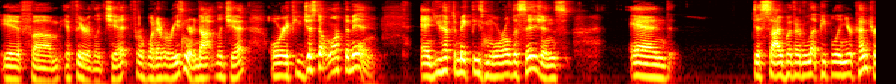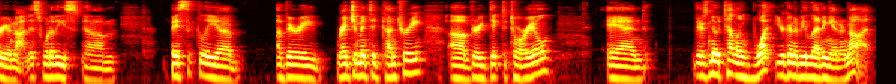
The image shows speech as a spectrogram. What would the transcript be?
if um, if they're legit for whatever reason or not legit, or if you just don't want them in, and you have to make these moral decisions and decide whether to let people in your country or not. It's one of these um, basically a, a very regimented country, uh, very dictatorial, and there's no telling what you're going to be letting in or not.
